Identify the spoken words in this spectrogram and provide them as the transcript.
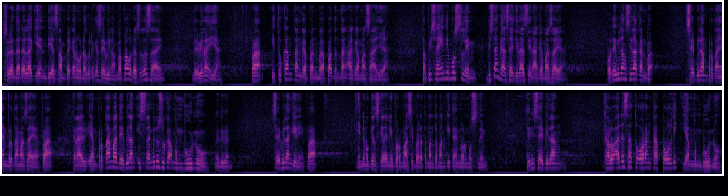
sudah tidak ada lagi yang dia sampaikan undang-undangnya, saya bilang, Bapak udah selesai? Dia bilang iya. Pak, itu kan tanggapan Bapak tentang agama saya. Tapi saya ini muslim, bisa nggak saya jelasin agama saya? Oh dia bilang silakan Pak. Saya bilang pertanyaan pertama saya, Pak, karena yang pertama dia bilang Islam itu suka membunuh, gitu kan? Saya bilang gini, Pak, ini mungkin sekalian informasi pada teman-teman kita yang non muslim. Jadi saya bilang, kalau ada satu orang Katolik yang membunuh,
